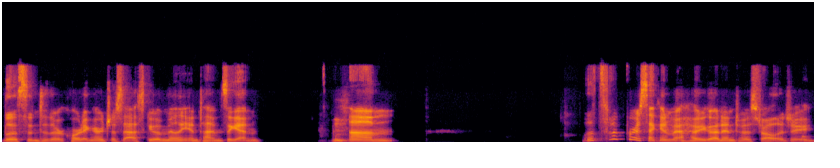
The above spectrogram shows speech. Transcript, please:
listen to the recording or just ask you a million times again. um, let's talk for a second about how you got into astrology.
